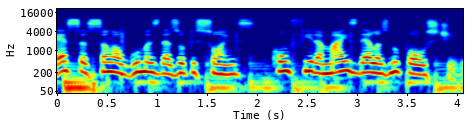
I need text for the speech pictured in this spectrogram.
Essas são algumas das opções, confira mais delas no post.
